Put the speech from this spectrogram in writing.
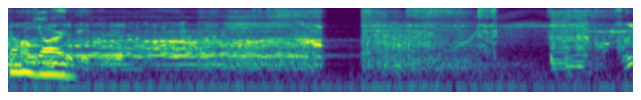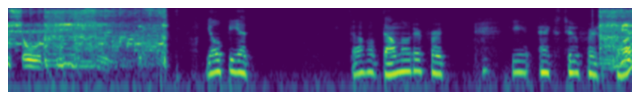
Show me yours. You'll be a Devil Downloader for DX2 for short?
